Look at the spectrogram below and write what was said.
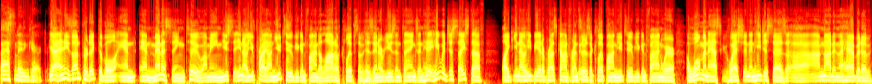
fascinating character. Yeah, and he's unpredictable and and menacing too. I mean, you see, you know, you probably on YouTube you can find a lot of clips of his interviews and things, and he he would just say stuff like, you know, he'd be at a press conference. There's a clip on YouTube you can find where a woman asks a question, and he just says, uh, "I'm not in the habit of."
